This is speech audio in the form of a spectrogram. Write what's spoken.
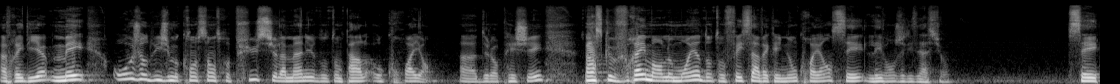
à vrai dire. Mais aujourd'hui, je me concentre plus sur la manière dont on parle aux croyants euh, de leurs péchés, parce que vraiment, le moyen dont on fait ça avec les non-croyants, c'est l'évangélisation. C'est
